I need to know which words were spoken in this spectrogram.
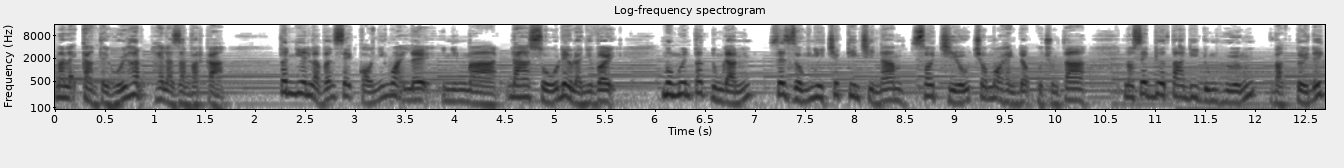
mà lại cảm thấy hối hận hay là giàn vặt cả. Tất nhiên là vẫn sẽ có những ngoại lệ nhưng mà đa số đều là như vậy. Một nguyên tắc đúng đắn sẽ giống như chiếc kim chỉ nam soi chiếu cho mọi hành động của chúng ta. Nó sẽ đưa ta đi đúng hướng và tới đích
